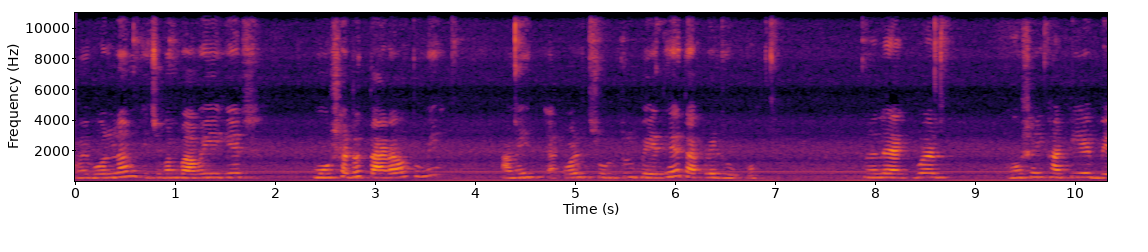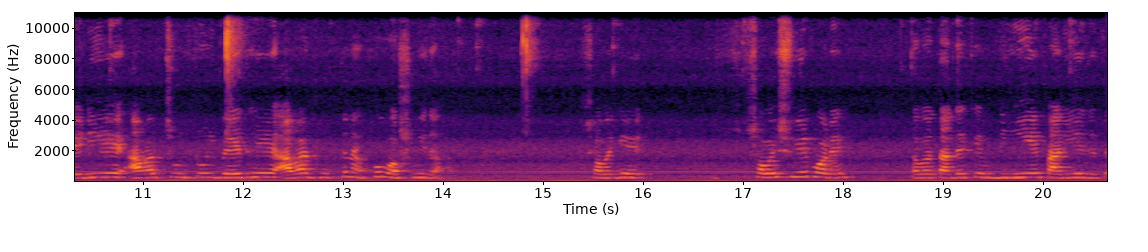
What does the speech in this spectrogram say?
আমি বললাম, কিছুক্ষণ বাবাইয়ের মশাটা তাড়াও তুমি। আমি একবারে চুল টুল বেঁধে তারপরে ঢুকবো। নাহলে একবার মশাই খাটিয়ে, বেরিয়ে, আবার চুল টুল বেঁধে, আবার ঢুকতে না খুব অসুবিধা হয়। সবাইকে, সবাই শুয়ে পড়ে। তারপর তাদেরকে নিয়ে পালিয়ে যেতে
